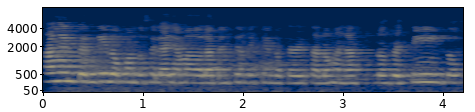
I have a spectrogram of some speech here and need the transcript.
han entendido cuando se le ha llamado la atención diciendo que desalojen las, los recintos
